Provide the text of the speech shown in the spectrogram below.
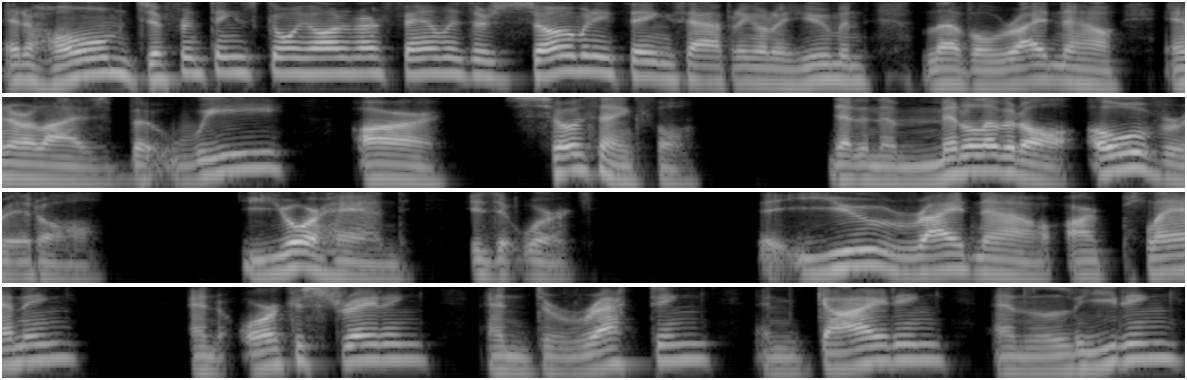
at home, different things going on in our families. There's so many things happening on a human level right now in our lives, but we are so thankful that in the middle of it all, over it all, your hand is at work that you right now are planning and orchestrating and directing and guiding and leading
